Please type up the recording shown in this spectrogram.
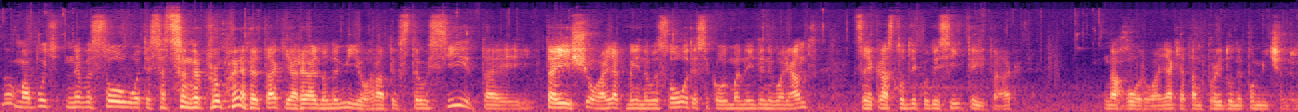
Ну, мабуть, не висовуватися це не про мене, так? Я реально не вмію грати в стелсі, та й. Та і що, а як мені не висовуватися, коли в мене єдиний варіант це якраз туди кудись йти, так? Нагору, а як я там пройду непоміченим?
